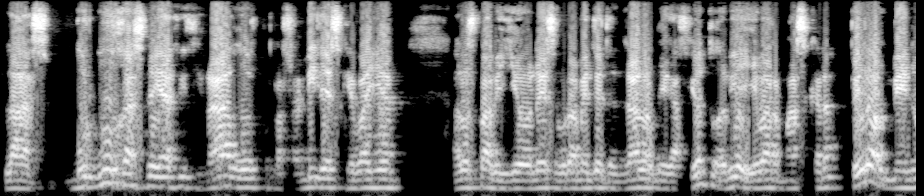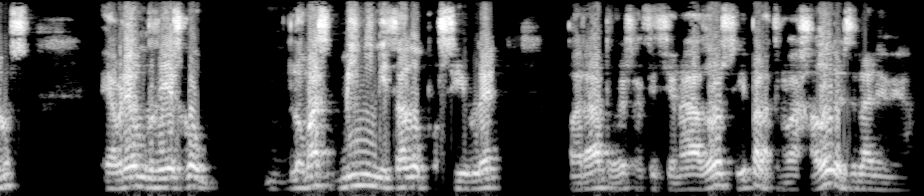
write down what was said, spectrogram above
las burbujas de aficionados, las familias que vayan a los pabellones, seguramente tendrán la obligación todavía de llevar máscara, pero al menos habría un riesgo lo más minimizado posible para pues, aficionados y para trabajadores de la NBA.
